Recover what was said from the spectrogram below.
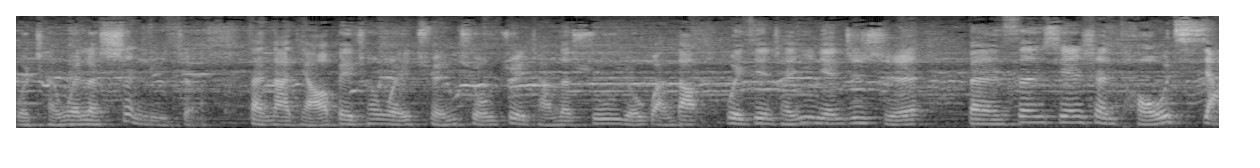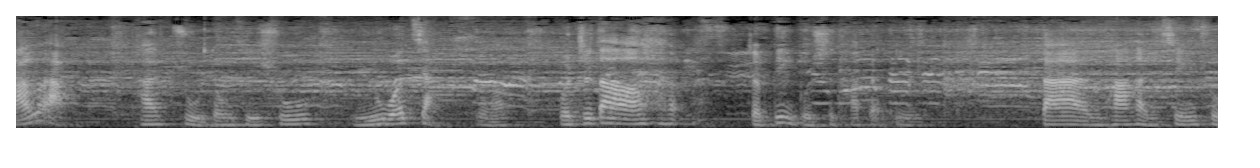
我成为了胜利者。在那条被称为全球最长的输油管道未建成一年之时，本森先生投降了。他主动提出与我讲和。我知道这并不是他本意，但他很清楚，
